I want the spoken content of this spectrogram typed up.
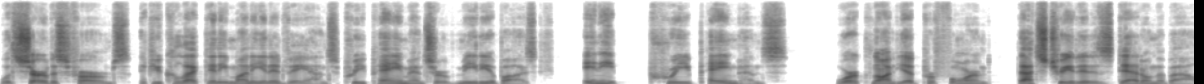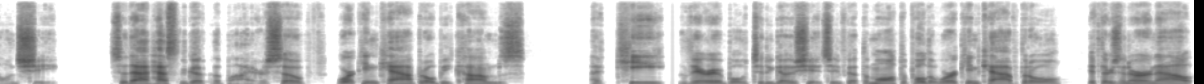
with service firms, if you collect any money in advance, prepayments or media buys, any prepayments, work not yet performed, that's treated as debt on the balance sheet. So that has to go to the buyer. So working capital becomes a key variable to negotiate. So you've got the multiple, the working capital. If there's an earnout,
